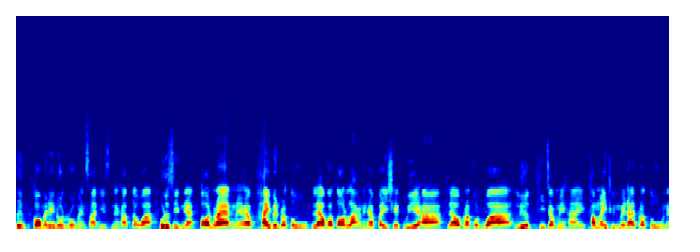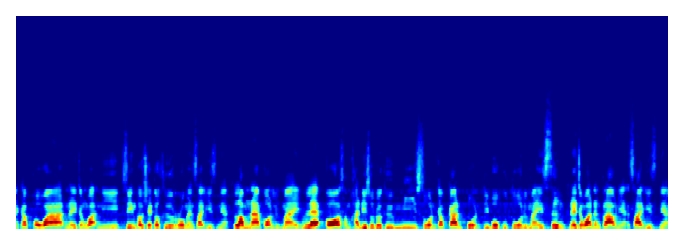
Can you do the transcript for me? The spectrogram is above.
ซึ่งก็ไม่ได้โดนโรแมนซาอิสนะครับแต่ว่าผู้ตัดสินเนี่ยตอนแรกนะครับให้เป็นประตู แล้วก็ตอนหลังนะครับไปเช็ค VAR แล้วปรากฏว่าเลือกที่จะไม่ให้ทำไมถึงไม่ได้ประตูนะครับเพราะว่าในจังหวะนี้สิ่งเขาเช็คก็คือโรแมนซาอิสเนี่ยล้ำหน้าก่อนหรือไม่ และก็สำคัญที่สุดก็คือมีส่วนกับการป่วนติโบกูตัวหรือไม่ ซึ่งในจังหวะดังกล่าวเนี่ยซาอิสเนี่ย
